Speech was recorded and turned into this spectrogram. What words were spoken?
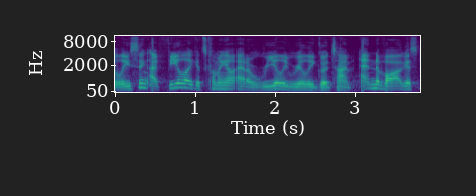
releasing, I feel like it's coming out at a really, really good time. End of August.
